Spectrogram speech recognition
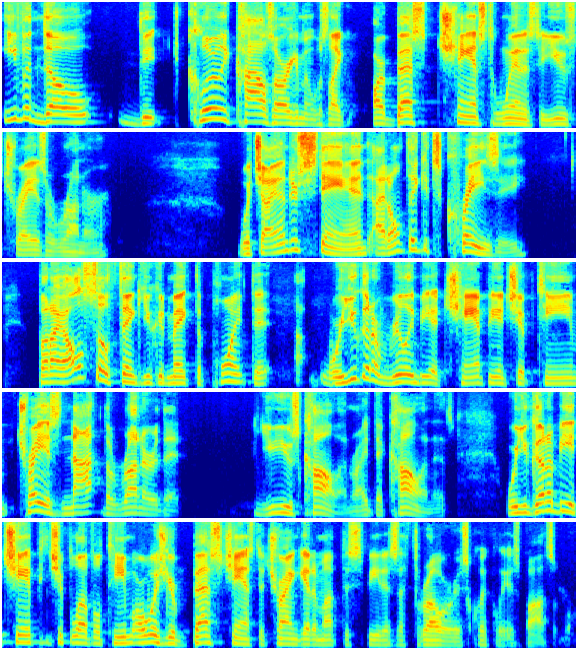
even though the clearly Kyle's argument was like our best chance to win is to use Trey as a runner, which I understand. I don't think it's crazy, but I also think you could make the point that uh, were you going to really be a championship team? Trey is not the runner that you use Colin, right? That Colin is. Were you going to be a championship level team, or was your best chance to try and get him up to speed as a thrower as quickly as possible?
